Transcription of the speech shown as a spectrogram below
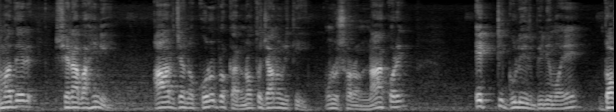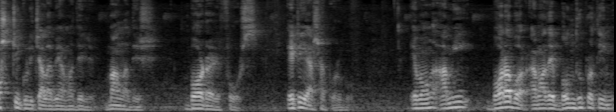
আমাদের সেনাবাহিনী আর যেন কোনো প্রকার নতজাননীতি অনুসরণ না করে, একটি গুলির বিনিময়ে দশটি গুলি চালাবে আমাদের বাংলাদেশ বর্ডার ফোর্স এটাই আশা করব। এবং আমি বরাবর আমাদের বন্ধুপ্রতিম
